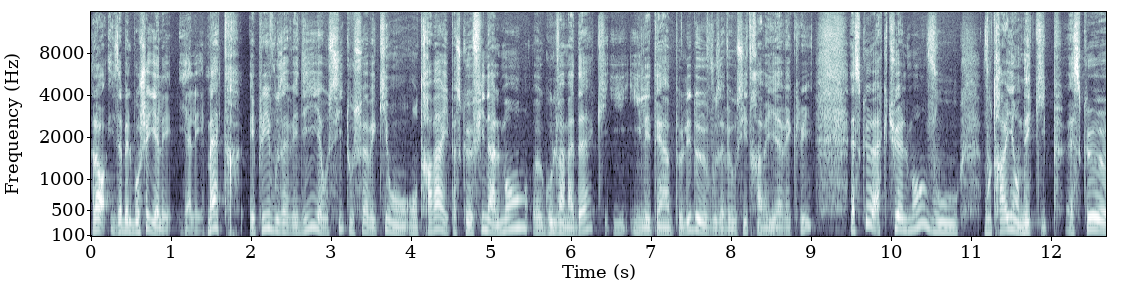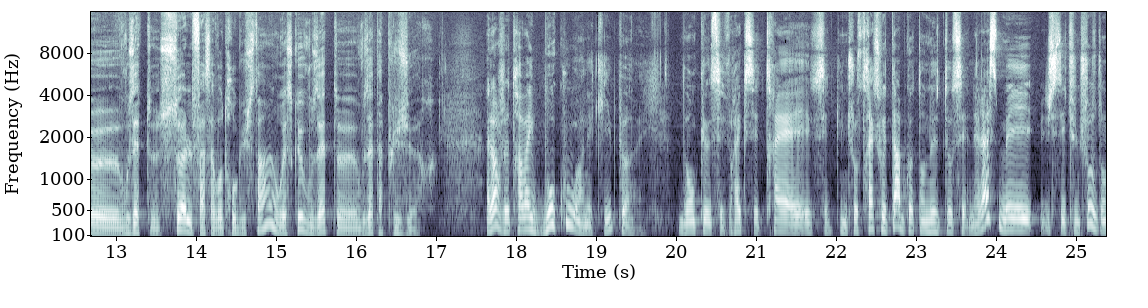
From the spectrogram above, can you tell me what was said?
Alors, Isabelle Baucher, il y, a les, il y, a les, maîtres, et puis vous avez dit, il y a aussi tous ceux avec qui on, travaille, parce que finalement, euh, Goulvin Madec, il, était un peu les deux, vous avez aussi travaillé mhm. avec lui. Est-ce que actuellement vous, vous travaillez en équipe? Est-ce que euh, vous êtes seul face à votre Augustin, ou est-ce que vous êtes, euh, vous êtes à plusieurs? Alors, je travaille beaucoup en équipe. Donc euh, c'est vrai que c'est très, c'est une chose très souhaitable quand on est au CNRS, mais c'est une chose dont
